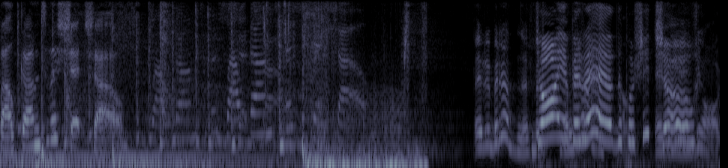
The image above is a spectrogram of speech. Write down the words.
Welcome to the shit show. Är du beredd nu? För Jag är beredd på shit är det show. Jag.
